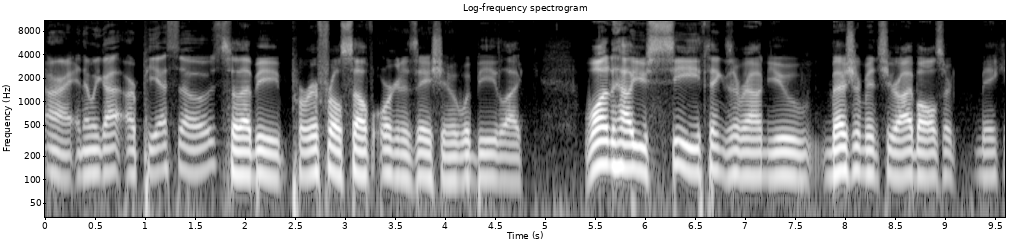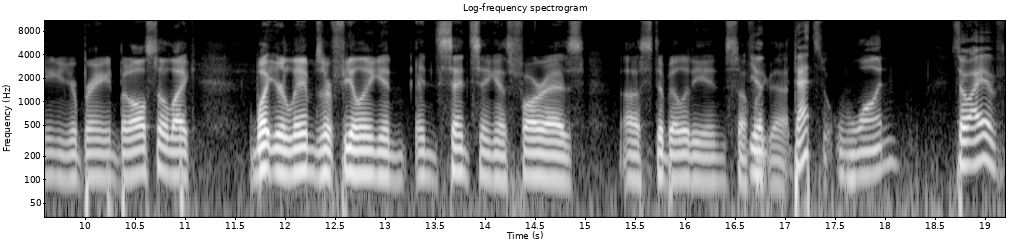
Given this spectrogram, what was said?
All right, and then we got our PSOs. So that'd be peripheral self organization. It would be like one, how you see things around you, measurements your eyeballs are making in your brain, but also like what your limbs are feeling and, and sensing as far as uh, stability and stuff yeah, like that. that's one. So I have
